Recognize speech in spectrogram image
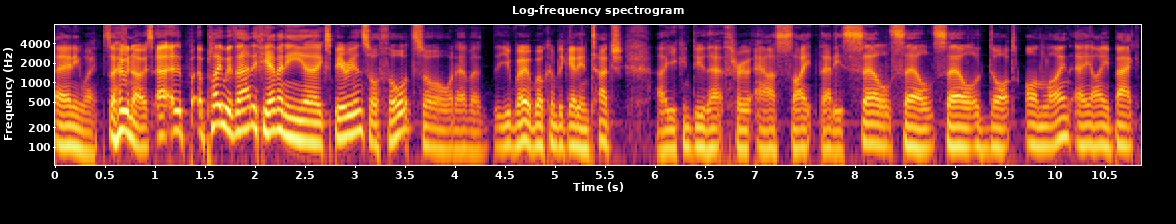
Anyway, so who knows? Uh, play with that. If you have any uh, experience or thoughts or whatever, you're very welcome to get in touch. Uh, you can do that through our site. That is sell, sell, sell dot online. AI back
